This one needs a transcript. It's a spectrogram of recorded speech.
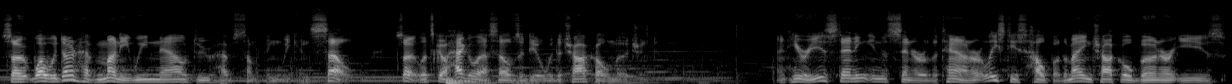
So while we don't have money, we now do have something we can sell. So let's go haggle ourselves a deal with the charcoal merchant. And here he is standing in the centre of the town, or at least his helper. The main charcoal burner is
